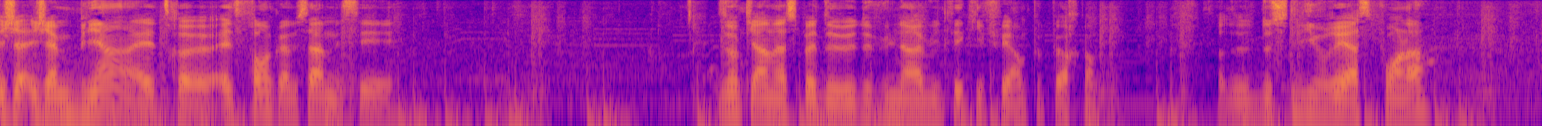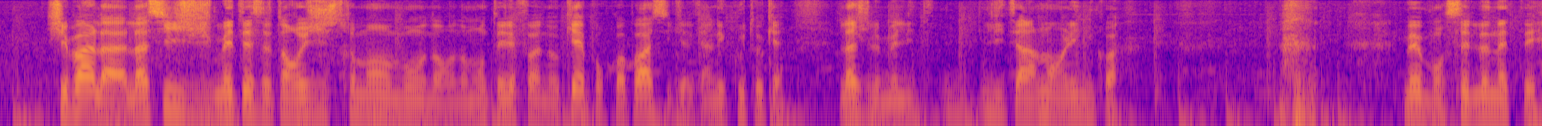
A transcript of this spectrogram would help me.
j'aime bien être, euh, être franc comme ça, mais c'est. Disons qu'il y a un aspect de, vulnérabilité qui fait un peu peur quand même. de se livrer à ce point-là je sais pas, là, si je mettais cet enregistrement bon, dans, mon téléphone, ok, pourquoi pas, si quelqu'un l'écoute, ok. Là, je le mets littéralement en ligne, quoi. mais bon, c'est de l'honnêteté.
